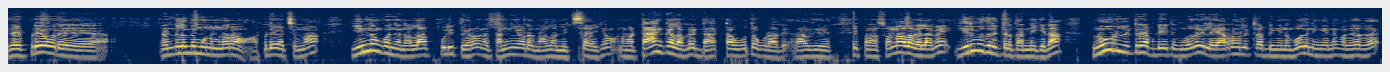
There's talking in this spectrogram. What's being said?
இதை இப்படியே ஒரு ரெண்டுலேருந்து மூணு மணி நேரம் அப்படியே வச்சோம்னா இன்னும் கொஞ்சம் நல்லா புளி போயிடும் அந்த தண்ணியோட நல்லா மிக்ஸ் ஆகிக்கும். நம்ம டேங்கில் அப்படியே டேரெக்டாக ஊற்றக்கூடாது அதாவது இப்போ நான் சொன்ன அளவு எல்லாமே இருபது லிட்டர் தண்ணிக்கு தான். நூறு லிட்டர் அப்படி இருக்கும்போது இல்லை இரநூறு லிட்டர் அப்படிங்கும் போது நீங்கள் இன்னும் கொஞ்சம்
